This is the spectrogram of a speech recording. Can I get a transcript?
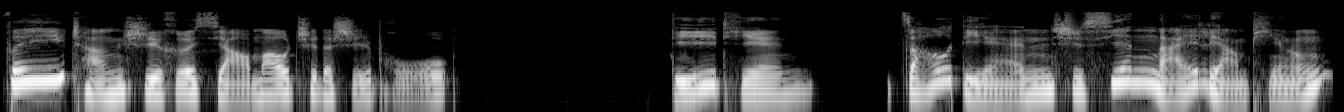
非常适合小猫吃的食谱。第一天，早点是鲜奶两瓶。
